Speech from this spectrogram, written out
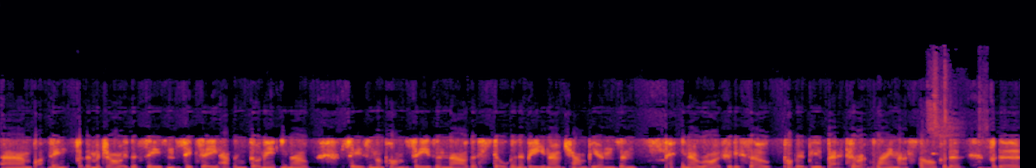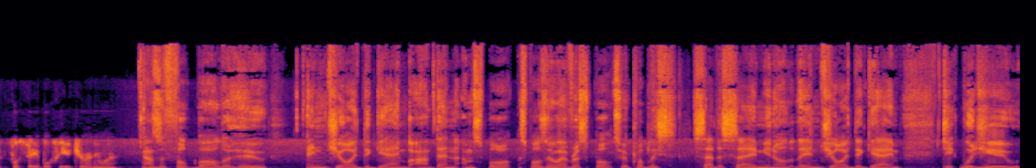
Um, but I think for the majority of the season, City having done it, you know, season upon season now, they're still going to be, you know, champions and, you know, rightfully so, probably better at playing that style for the for the foreseeable future anyway. As a footballer who enjoyed the game, but then I'm spo- I suppose whoever I spoke to probably s- said the same. You know that they enjoyed the game. Do, would you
